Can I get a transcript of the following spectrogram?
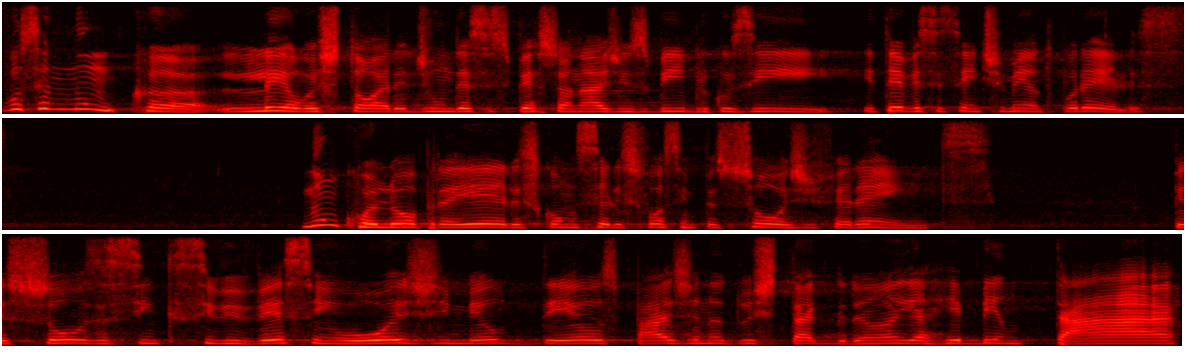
Você nunca leu a história de um desses personagens bíblicos e, e teve esse sentimento por eles? Nunca olhou para eles como se eles fossem pessoas diferentes? Pessoas assim que se vivessem hoje, meu Deus, página do Instagram ia arrebentar,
